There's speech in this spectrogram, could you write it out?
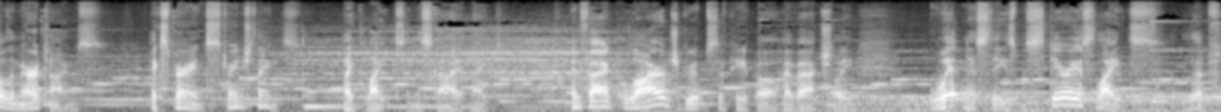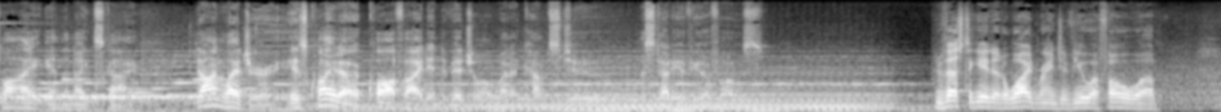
of the Maritimes experience strange things, like lights in the sky at night. In fact, large groups of people have actually witnessed these mysterious lights that fly in the night sky. Don Ledger is quite a qualified individual when it comes to the study of UFOs. Investigated a wide range of UFO uh,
